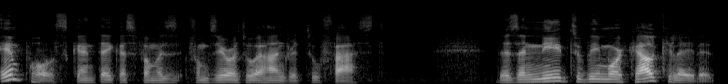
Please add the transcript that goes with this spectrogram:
impulse can take us from, a, from zero to a hundred too fast. There's a need to be more calculated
